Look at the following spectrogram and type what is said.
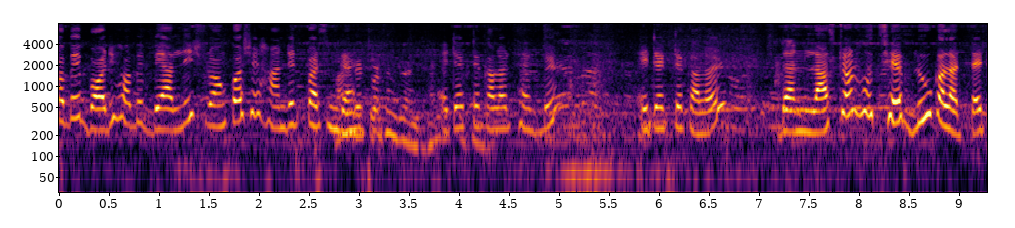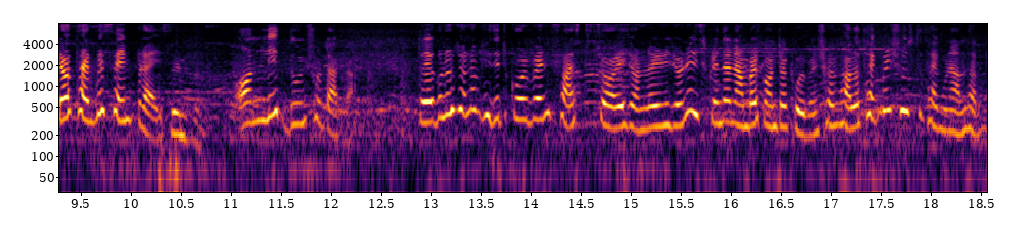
হবে বডি হবে বিয়াল্লিশ রং কষের hundred percent hundred percent guarantee এটা একটা কালার থাকবে। এটা একটা কালার দেন লাস্ট ওয়ান হচ্ছে ব্লু কালারটা এটাও থাকবে সেম প্রাইস অনলি দুশো টাকা। তো এগুলোর জন্য ভিজিট করবেন ফার্স্ট চয়েস অনলাইনের জন্য স্ক্রিনের নাম্বার কন্ট্যাক্ট করবেন। সবাই ভালো থাকবেন সুস্থ থাকবেন আল্লাহ হাফেজ।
